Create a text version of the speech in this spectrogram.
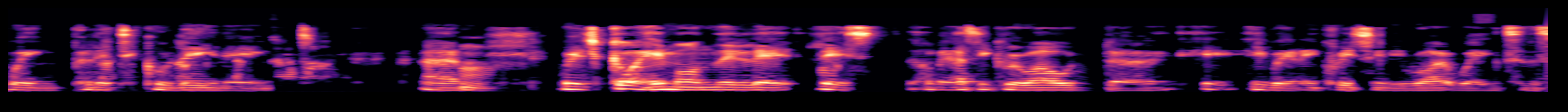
wing political leaning. Um, Hmm. which got him on the li- list. I mean, as he grew older, he, he went increasingly right wing to the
